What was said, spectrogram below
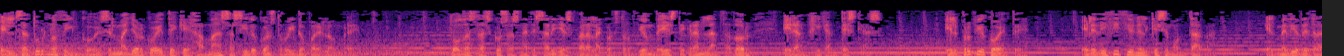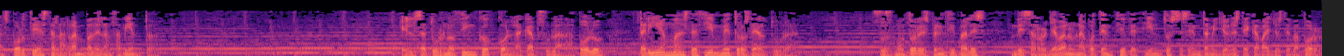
El Saturno V es el mayor cohete que jamás ha sido construido por el hombre. Todas las cosas necesarias para la construcción de este gran lanzador eran gigantescas. El propio cohete, el edificio en el que se montaba, el medio de transporte hasta la rampa de lanzamiento, el Saturno V, con la cápsula Apolo, tenía más de 100 metros de altura. Sus motores principales desarrollaban una potencia de 160 millones de caballos de vapor,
